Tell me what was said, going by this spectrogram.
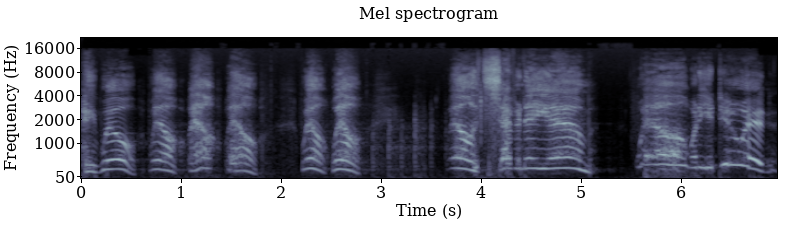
Hey, Will, Will, Will, Will, Will, Will, Will, it's 7 a.m. Will, what are you doing?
